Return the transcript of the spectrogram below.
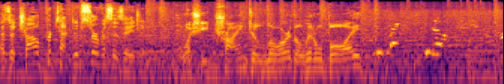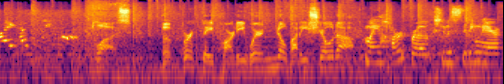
as a child protective services agent. Was she trying to lure the little boy? Plus, the birthday party where nobody showed up. My heart broke. She was sitting there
